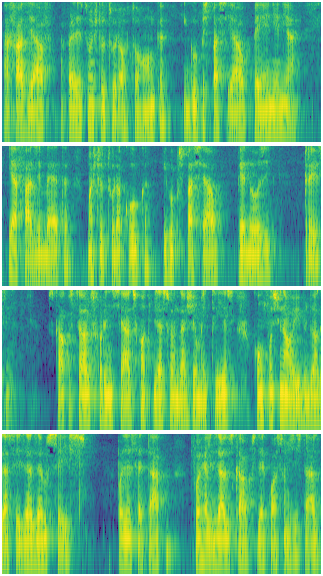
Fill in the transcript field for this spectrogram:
A fase alfa apresenta uma estrutura ortorrômica e grupo espacial PNNA, e a fase beta, uma estrutura cúbica e grupo espacial P12-13. Os cálculos teóricos foram iniciados com a otimização das geometrias com o funcional híbrido H6E06. Após essa etapa, foi realizado os cálculos de equações de estado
